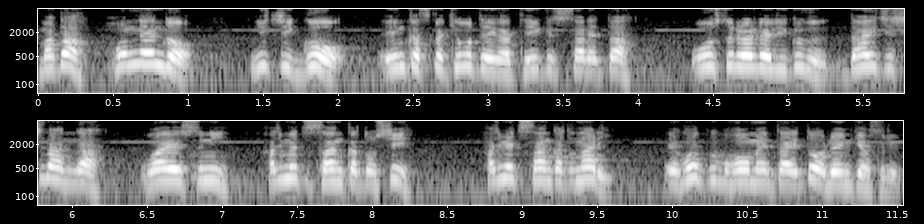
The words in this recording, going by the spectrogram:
また本年度日豪円滑化協定が締結されたオーストラリア陸軍第一師団が YS に初めて参加とし、初めて参加となり、北部方面隊と連携をする。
